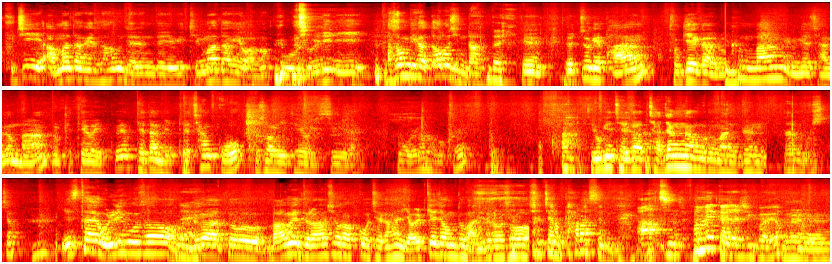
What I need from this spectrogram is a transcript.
굳이 앞마당에서 하면 되는데 여기 뒷마당에 와갖고 놀 일이 가성비가 떨어진다. 네. 예, 이쪽에 방 두 개가 큰 방, 여기가 작은 방 이렇게 되어 있고요. 계단 밑에 창고 구성이 되어 있습니다. 한번 올라가 볼까요? 아, 요게 제가 자작나무로 만든 나름 멋있죠? 인스타에 올리고서 네. 누가 또 마음에 들어 하셔갖고 제가 한 10개 정도 만들어서 실제로 팔았습니다. 아 진짜 판매까지 하신 거예요? 네.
